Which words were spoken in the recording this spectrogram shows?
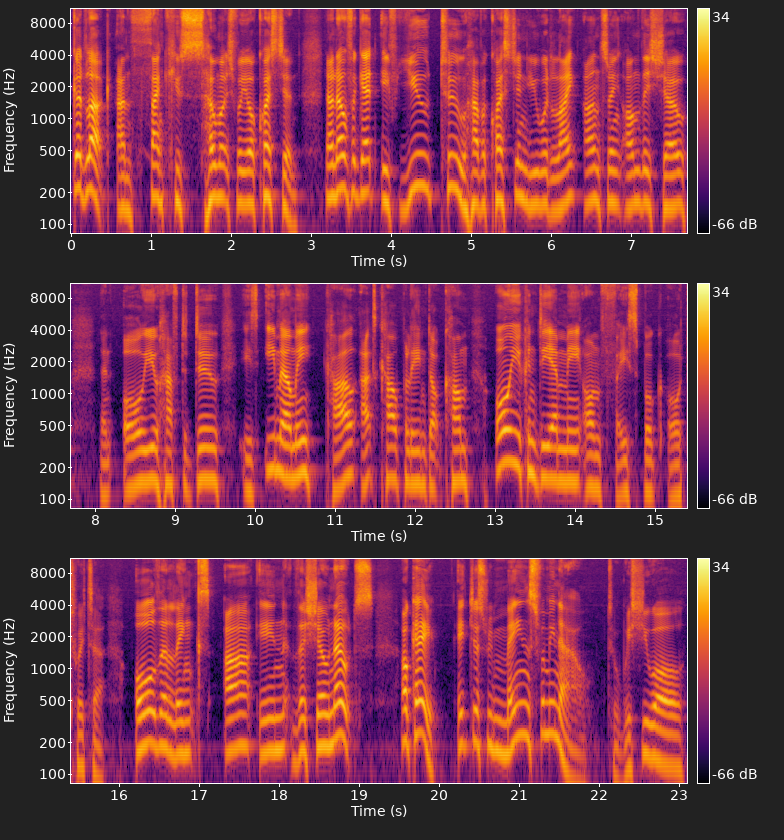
Good luck, and thank you so much for your question. Now, don't forget if you too have a question you would like answering on this show, then all you have to do is email me, carl at carlpullein.com, or you can DM me on Facebook or Twitter. All the links are in the show notes. Okay, it just remains for me now to wish you all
